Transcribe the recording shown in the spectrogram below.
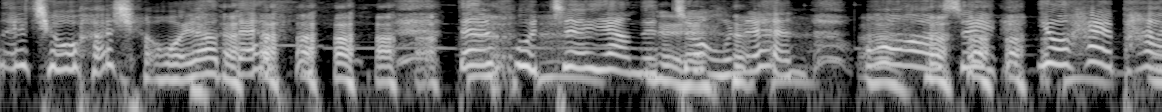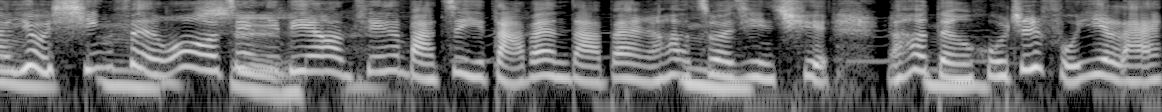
那秋花想我要担负 担负这样的重任哇，所以又害怕又兴奋哇，在那边要天天把自己打扮打扮，然后坐进去，嗯、然后等胡知府一来，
